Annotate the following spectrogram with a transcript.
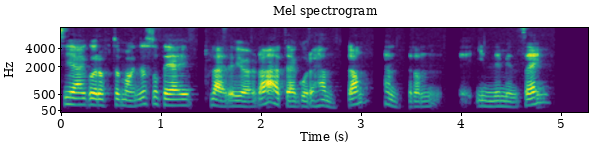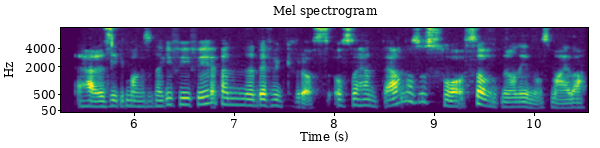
Så jeg går opp til Magnus, og det jeg pleier å gjøre da, er at jeg går og henter han. Henter han inn i min seng. Her er det sikkert mange som tenker fy, fy, men det funker for oss. Og så henter jeg han, og så, så sovner han inne hos meg, da.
